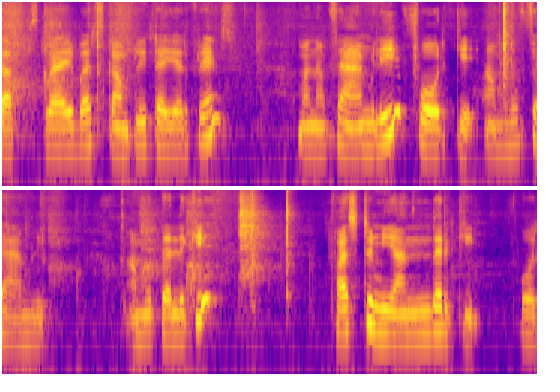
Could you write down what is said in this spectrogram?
సబ్స్క్రైబర్స్ కంప్లీట్ అయ్యారు ఫ్రెండ్స్ మన family four K Ammu family. Ammu తల్లికి ఫస్ట్ మీ అందరికీ ఫోర్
